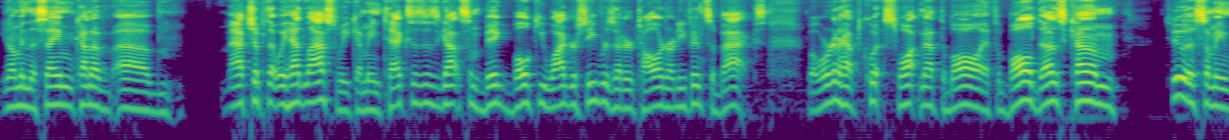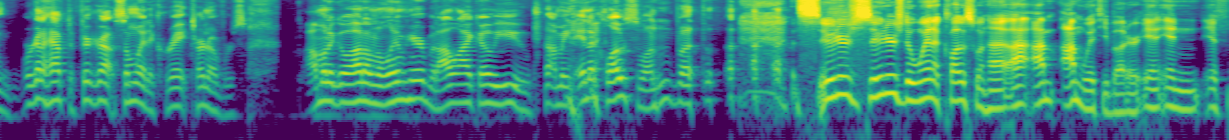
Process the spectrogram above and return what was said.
You know, I mean, the same kind of um, matchup that we had last week. I mean, Texas has got some big, bulky wide receivers that are taller than our defensive backs, but we're going to have to quit swatting at the ball. If the ball does come to us, I mean, we're going to have to figure out some way to create turnovers. I'm going to go out on a limb here, but I like OU. I mean, in a close one, but Sooners, Sooners to win a close one, huh? I, am I'm, I'm with you, Butter. And, and, if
